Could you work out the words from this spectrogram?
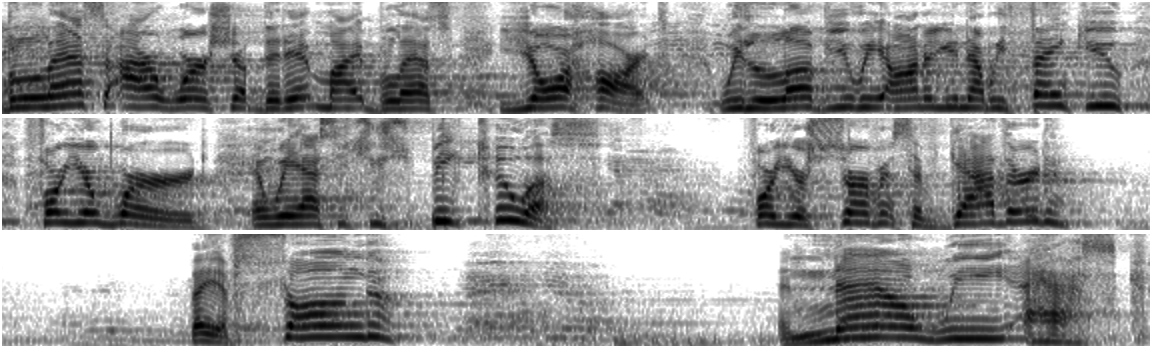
Bless our worship that it might bless your heart. We love you, we honor you. Now, we thank you for your word, and we ask that you speak to us. For your servants have gathered, they have sung, and now we ask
